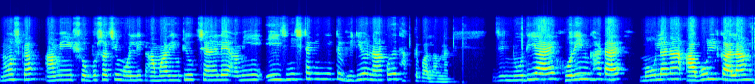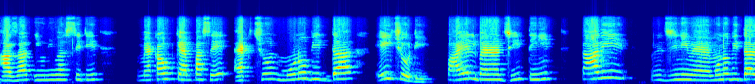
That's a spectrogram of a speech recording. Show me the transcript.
নমস্কার, আমি সব্যসাচী মল্লিক। আমার ইউটিউব চ্যানেলে আমি এই জিনিসটাকে নিয়ে একটা ভিডিও না করে থাকতে পারলাম না। যে নদিয়ায় হরিণঘাটায় মৌলানা আবুল কালাম আজাদ ইউনিভার্সিটির ম্যাকাউট ক্যাম্পাসে একজন মনোবিদ্যার এইচওডি পায়েল ব্যানার্জি, তিনি তারই যিনি মনোবিদ্যার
